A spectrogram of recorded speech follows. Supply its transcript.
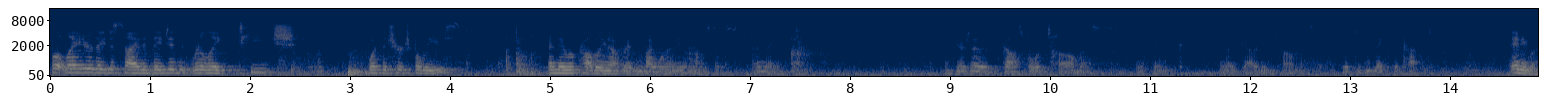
but later they decided they didn't really teach what the church believes, and they were probably not written by one of the apostles. And they, there's a Gospel of Thomas, I think, you know, like doubting Thomas, that didn't make the cut. Anyway.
